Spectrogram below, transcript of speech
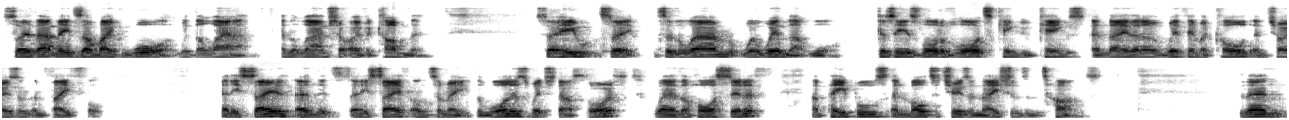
So that means they'll make war with the lamb and the lamb shall overcome them so he so so the Lamb will win that war because he is Lord of Lords, King of Kings, and they that are with him are called and chosen and faithful. And he saith, and it's and he saith unto me, the waters which thou sawest, where the horse sitteth, are peoples and multitudes and nations and tongues. then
